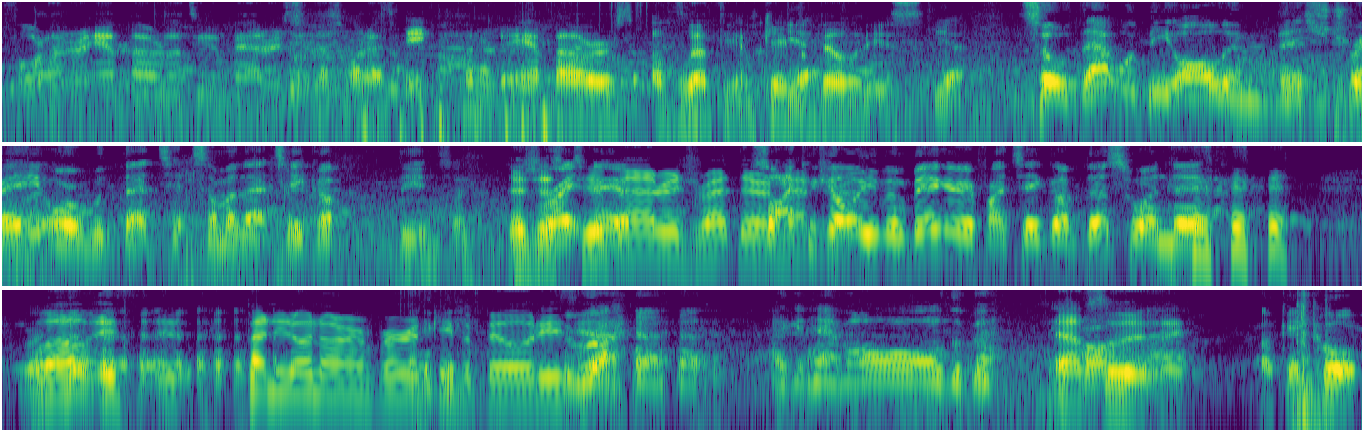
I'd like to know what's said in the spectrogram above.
400 amp hour lithium battery, so this one has 800 amp hours of lithium capabilities. Yeah. So that would be all in this tray, or would that ta- some of that take up the? There's just right two there. batteries right there. So in I that could go even bigger if I take up this one. Then. Well, it's it, depending on our inverter capabilities. Yeah. I can have all the. Ba- Absolutely. Okay, cool.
